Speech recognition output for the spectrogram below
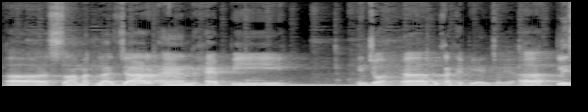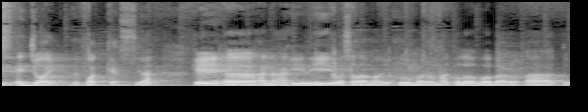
Uh, selamat belajar and happy enjoy uh, bukan happy enjoy ya uh, please enjoy the podcast ya oke uh, anak akhiri. Wassalamualaikum warahmatullahi wabarakatuh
